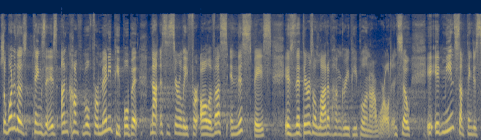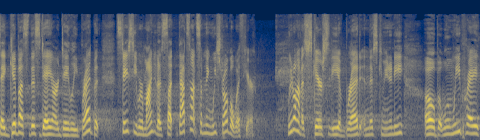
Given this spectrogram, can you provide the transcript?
So, one of those things that is uncomfortable for many people, but not necessarily for all of us in this space, is that there's a lot of hungry people in our world. And so it, it means something to say, Give us this day our daily bread. But Stacy reminded us that that's not something we struggle with here. We don't have a scarcity of bread in this community. Oh, but when we pray,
